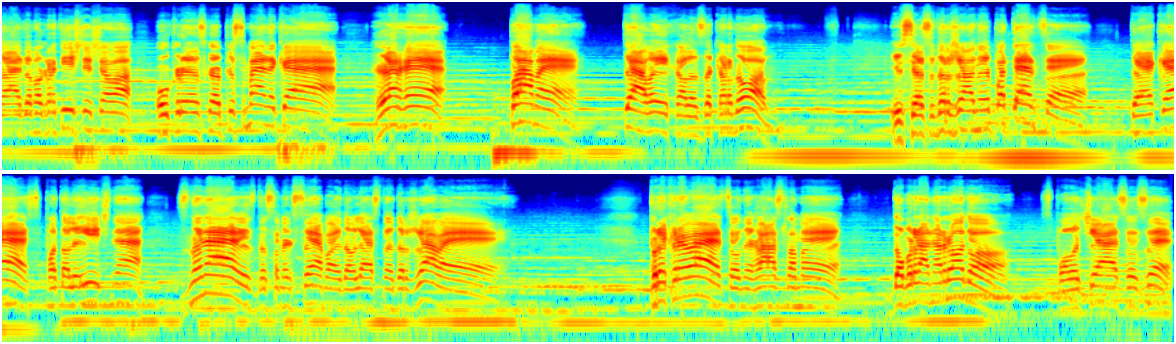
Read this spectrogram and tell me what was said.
найдемократичнішого українського письменника Герге Бами та виїхали за кордон. І все це державна імпотенція та якась патологічна зненависть до самих себе і до власної держави. Прикриваються вони гаслами добра народу, сполучаються з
